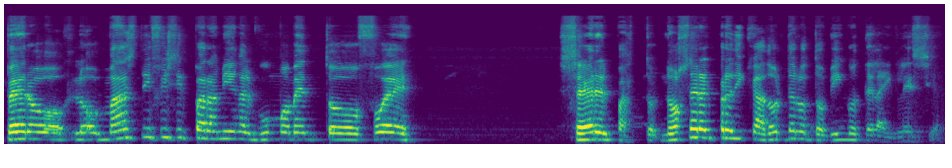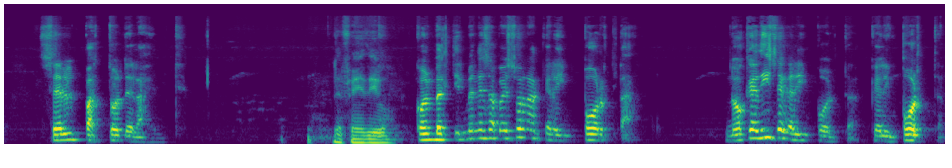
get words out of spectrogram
Pero lo más difícil para mí en algún momento fue ser el pastor, no ser el predicador de los domingos de la iglesia, ser el pastor de la gente. Definitivo. Convertirme en esa persona que le importa. No que dice que le importa, que le importa.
